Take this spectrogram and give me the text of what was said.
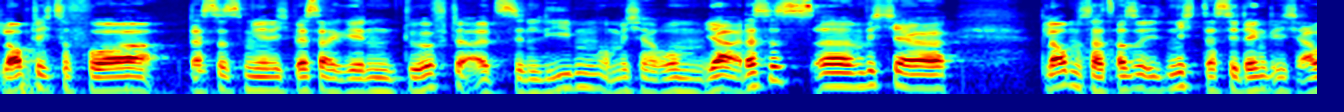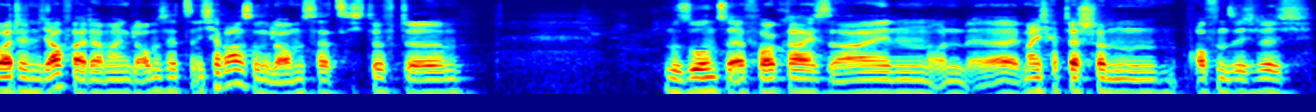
Glaubte ich zuvor, dass es mir nicht besser gehen dürfte als den Lieben um mich herum? Ja, das ist äh, ein wichtiger Glaubenssatz. Also nicht, dass ihr denkt, ich arbeite nicht auch weiter an meinen Glaubenssätzen. Ich habe auch so einen Glaubenssatz. Ich dürfte nur so und so erfolgreich sein. Und äh, ich meine, ich habe da schon offensichtlich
